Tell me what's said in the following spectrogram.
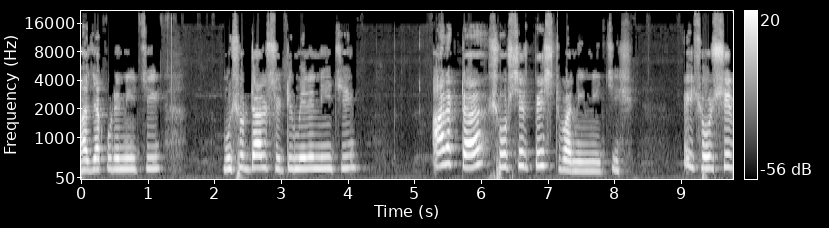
ভাজা করে নিয়েছি, মুসুর ডাল সেটি মেরে নিয়েছি, আর একটা সর্ষের পেস্ট বানিয়ে নিয়েছি। এই সর্ষের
